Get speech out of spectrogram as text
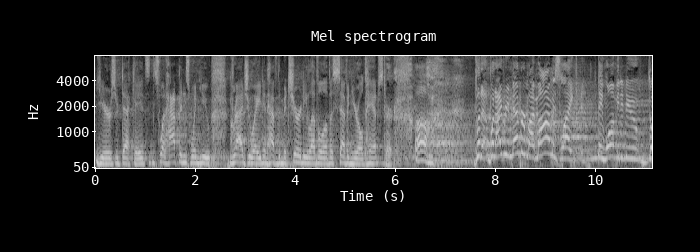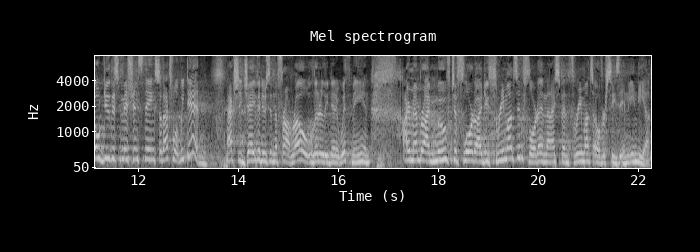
years or decades. It's what happens when you graduate and have the maturity level of a seven year old hamster. Uh, but, but I remember my mom is like, they want me to do, go do this missions thing. So that's what we did. Actually, Javen, who's in the front row, literally did it with me. And I remember I moved to Florida. I do three months in Florida and then I spend three months overseas in India.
